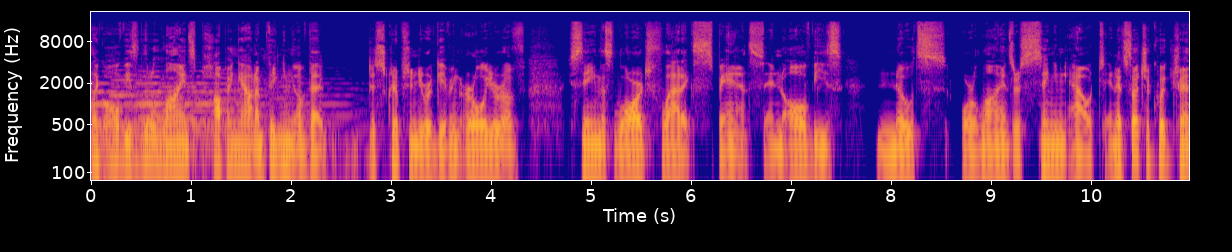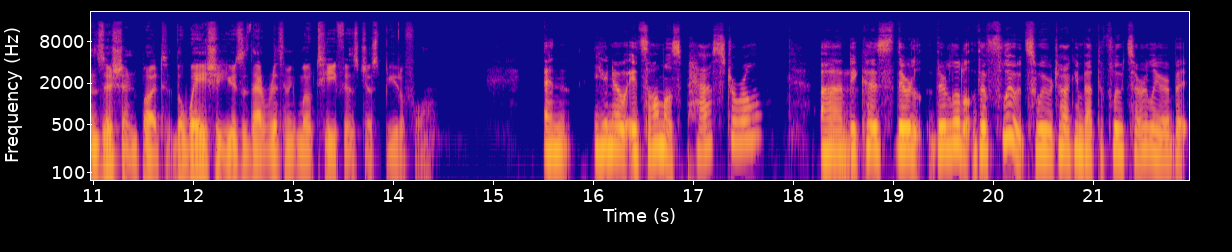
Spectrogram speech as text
It's like all these little lines popping out. I'm thinking of that description you were giving earlier of seeing this large flat expanse and all these notes or lines are singing out. And it's such a quick transition, but the way she uses that rhythmic motif is just beautiful. And you know, it's almost pastoral uh, mm-hmm. because they're they're little the flutes. We were talking about the flutes earlier, but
